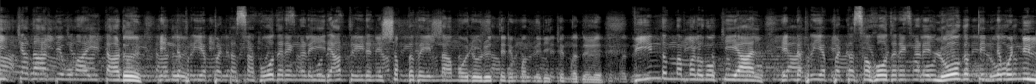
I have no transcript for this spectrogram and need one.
ഐക്യദാർഢ്യവുമായിട്ടാണ് എന്റെ പ്രിയപ്പെട്ട സഹോദരങ്ങളെ ഈ രാത്രിയുടെ നിശബ്ദതയിൽ നാം ഓരോരുത്തരും വന്നിരിക്കുന്നത്. വീണ്ടും നമ്മൾ നോക്കിയാൽ എന്റെ പ്രിയപ്പെട്ട സഹോദരങ്ങളെ ലോകത്തിന്റെ മുന്നിൽ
